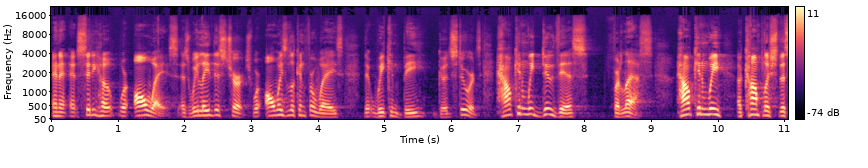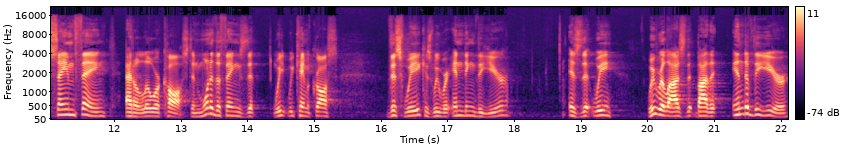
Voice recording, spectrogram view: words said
And at, City Hope, we're always, as we lead this church, we're always looking for ways that we can be good stewards. How can we do this for less? How can we accomplish the same thing at a lower cost? And one of the things that we, we came across this week as we were ending the year is that we, we realized that by the end of the year,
